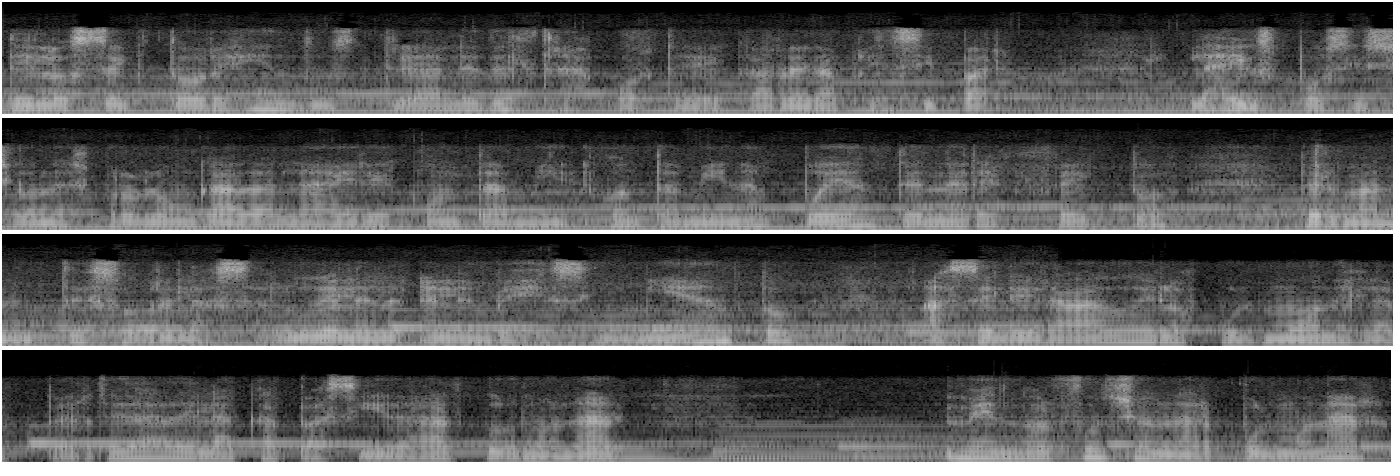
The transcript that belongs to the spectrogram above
de los sectores industriales del transporte de carrera principal. Las exposiciones prolongadas al aire contaminan pueden tener efectos permanentes sobre la salud, el envejecimiento acelerado de los pulmones, la pérdida de la capacidad pulmonar, menor funcionar pulmonar,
